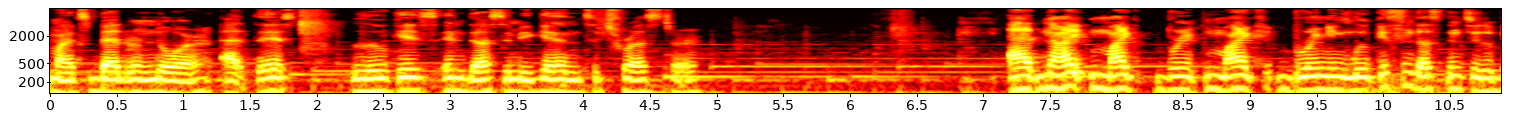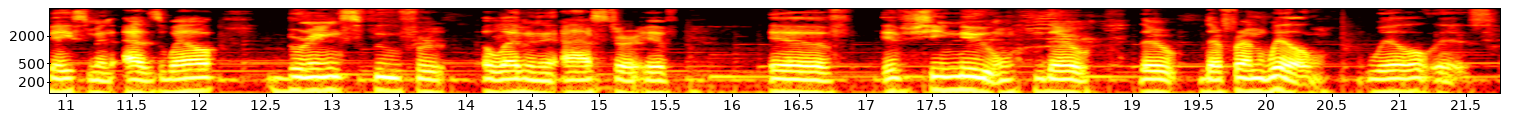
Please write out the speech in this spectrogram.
Mike's bedroom door. At this, Lucas and Dustin begin to trust her. At night, Mike bring, Mike bringing Lucas and Dustin to the basement as well brings food for Eleven and asks her if if if she knew their their their friend Will. Will is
